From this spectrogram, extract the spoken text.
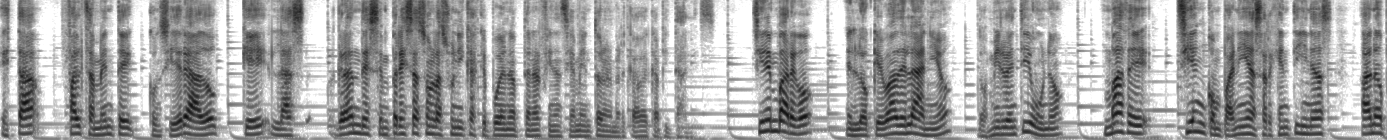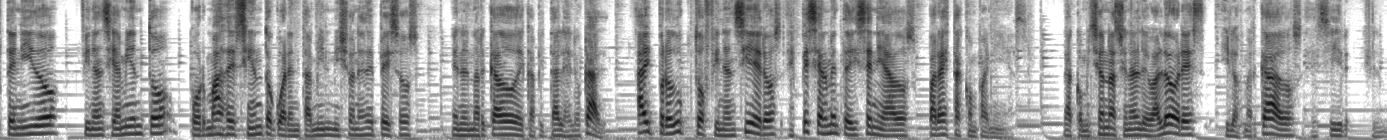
está falsamente considerado que las grandes empresas son las únicas que pueden obtener financiamiento en el mercado de capitales. Sin embargo, en lo que va del año 2021, más de 100 compañías argentinas han obtenido financiamiento por más de 140 mil millones de pesos en el mercado de capitales local. Hay productos financieros especialmente diseñados para estas compañías. La Comisión Nacional de Valores y los mercados, es decir, el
